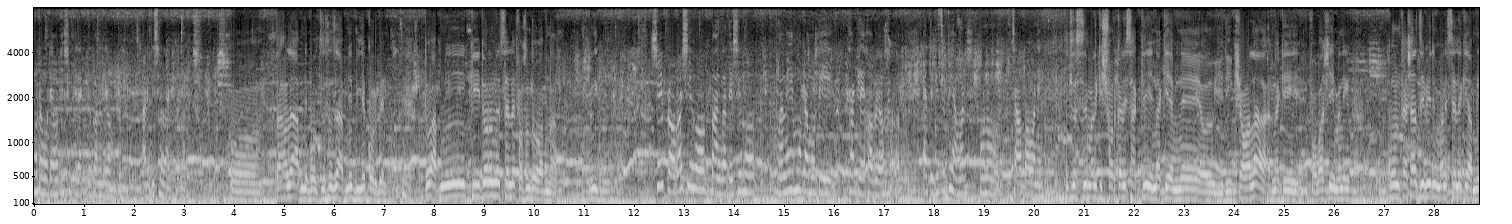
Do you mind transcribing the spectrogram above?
মোটামুটি আমাকে সুখে রাখতে পারলে হবে আর কিছু লাগবে না। ও তাহলে আপনি বলতেছেন যে আপনি বিয়ে করবেন। তো আপনি কি ধরনের ছেলে পছন্দ আপনার? মানে সে প্রবাসী হোক বাংলাদেশি হোক মানে মোটামুটি থাকলে হবে। এত কিছুতেই আমার কোনো চা পাওয়া নেই। মানে কি সরকারি চাকরি নাকি এমনি ওই রিক্সাওয়ালা নাকি প্রবাসী? মানে কোন পেশাজীবীর মানে ছেলেকে আপনি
